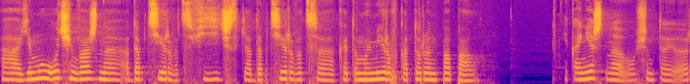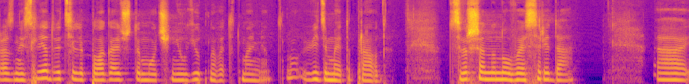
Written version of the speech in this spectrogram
А ему очень важно адаптироваться, физически адаптироваться к этому миру, в который он попал. И, конечно, в общем-то, разные исследователи полагают, что ему очень неуютно в этот момент. Ну, видимо, это правда. Совершенно новая среда. А,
